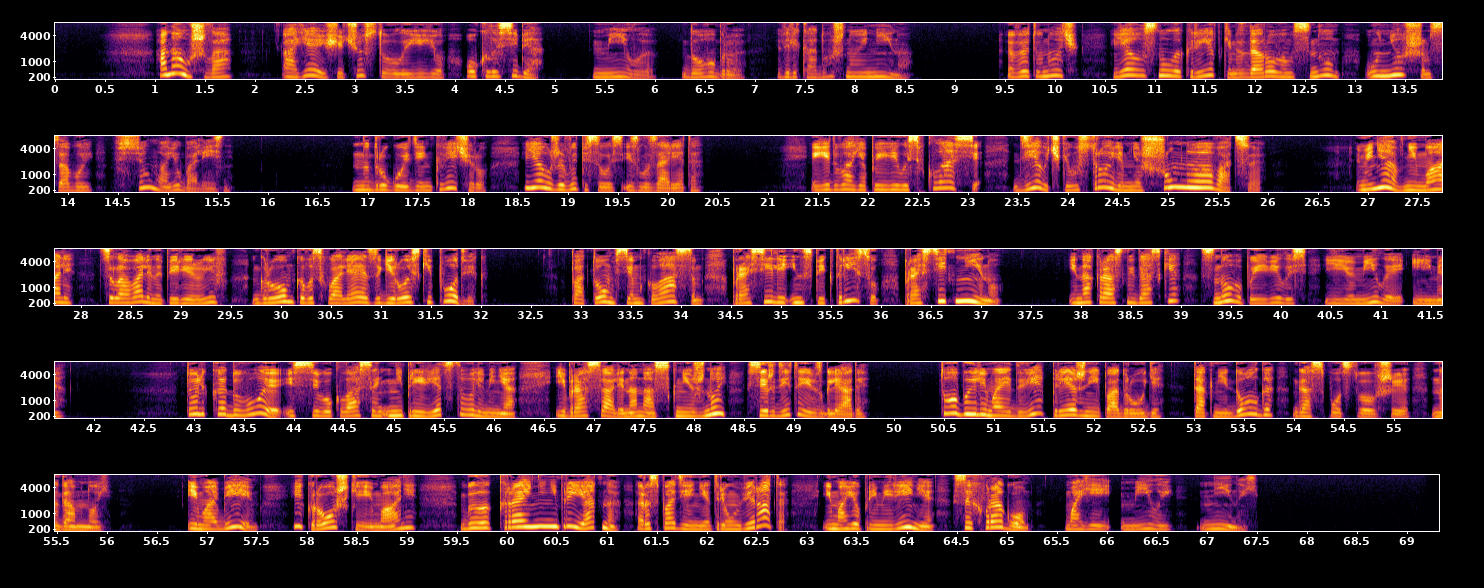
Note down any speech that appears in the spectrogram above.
Она ушла, а я еще чувствовала ее около себя, милую, добрую, великодушную Нину. В эту ночь я уснула крепким, здоровым сном, унесшим с собой всю мою болезнь. На другой день к вечеру я уже выписалась из лазарета. Едва я появилась в классе, девочки устроили мне шумную овацию. Меня обнимали, целовали на перерыв, громко восхваляя за геройский подвиг. Потом всем классом просили инспектрису простить Нину — и на красной доске снова появилось ее милое имя. Только двое из всего класса не приветствовали меня и бросали на нас с княжной сердитые взгляды. То были мои две прежние подруги, так недолго господствовавшие надо мной. Им обеим, и Крошке, и Мане, было крайне неприятно распадение Триумвирата и мое примирение с их врагом, моей милой Ниной.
